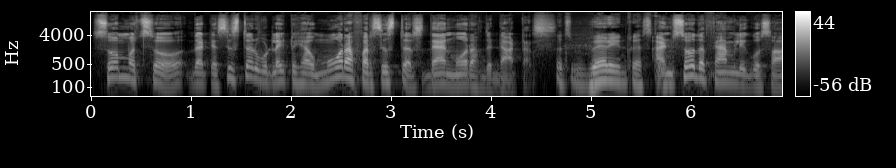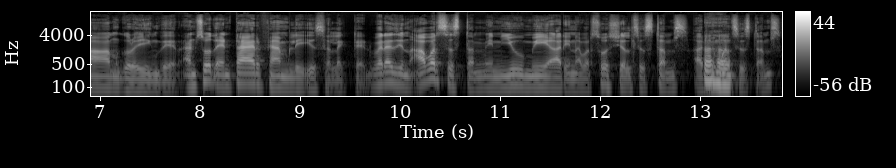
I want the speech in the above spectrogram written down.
so much so that a sister would like to have more of her sisters than more of the daughters. That's very interesting. And so the family goes on growing there. And so the entire family is selected. Whereas in our system, in you, me, or in our social systems, our uh-huh. human systems,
